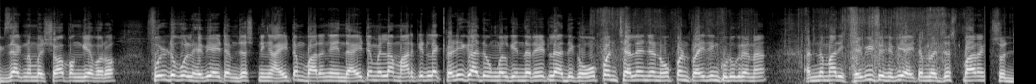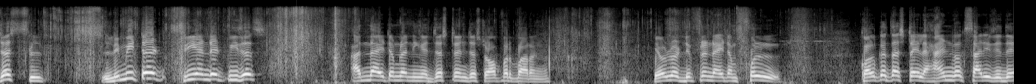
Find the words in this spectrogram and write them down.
எக்ஸாக்ட் நம்ம ஷாப் அங்கேயே வரும். Full to full heavy item just நீங்கள் ஐட்டம் பாருங்கள் இந்த ஐட்டம் எல்லாம் மார்க்கெட்டில் கிடைக்காது. உங்களுக்கு இந்த ரேட்டில் அதுக்கு open challenge and open pricing கொடுக்குறேன்னா அந்த மாதிரி ஹெவி டு ஹெவி ஐட்டமில் ஜஸ்ட் பாருங்கள் so just limited three hundred pieces அந்த ஐட்டமில் நீங்கள் ஜஸ்ட் அண்ட் ஜஸ்ட் ஆஃபர் பாருங்கள் எவ்வளோ different item full Kolkata style hand work saris இது.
